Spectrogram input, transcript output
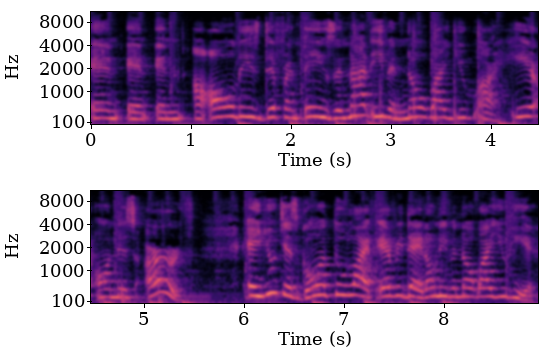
in, in, in all these different things and not even know why you are here on this earth. And you just going through life every day, don't even know why you here.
